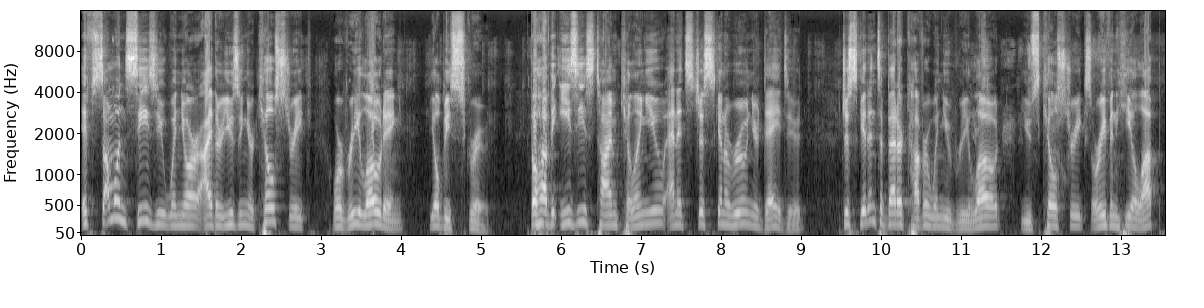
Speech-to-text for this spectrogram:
If someone sees you when you're either using your kill streak or reloading, you'll be screwed. They'll have the easiest time killing you, and it's just gonna ruin your day, dude. Just get into better cover when you reload, use kill streaks, or even heal up,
